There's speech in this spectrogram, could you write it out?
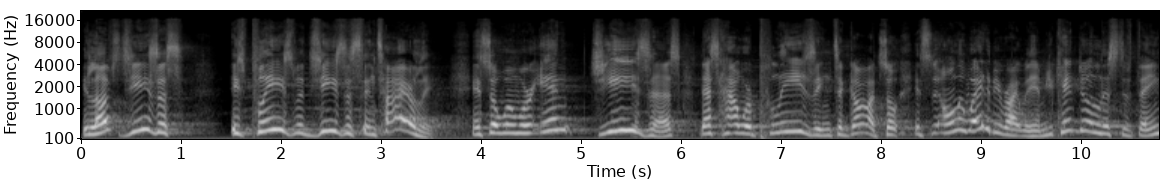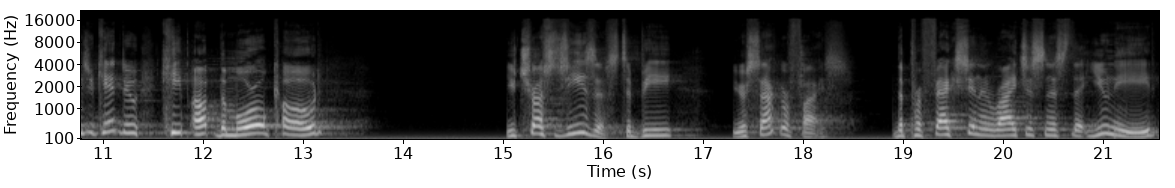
He loves Jesus. He's pleased with Jesus entirely. And so when we're in Jesus, that's how we're pleasing to God. So it's the only way to be right with Him. You can't do a list of things, you can't do keep up the moral code. You trust Jesus to be your sacrifice, the perfection and righteousness that you need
